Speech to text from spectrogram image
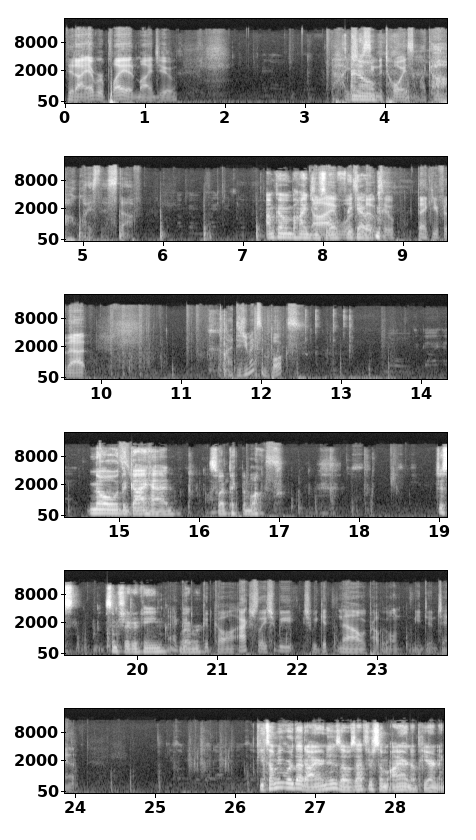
did I ever play it, mind you? Ah, you I should have know. seen the toys. I'm like, oh, what is this stuff? I'm coming behind you, so I freak out. to. Thank you for that. Uh, did you make some books? No, the guy had, so I picked them up. Just some sugarcane, Yeah, good, whatever. good call. Actually, should we should we get? No, we probably won't need to enchant. Can you tell me where that iron is? I was after some iron up here, and I...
